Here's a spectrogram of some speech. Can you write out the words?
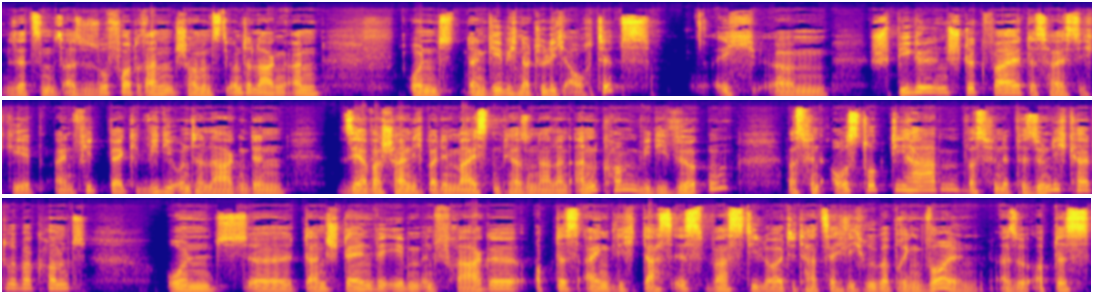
setzen uns also sofort ran, schauen uns die Unterlagen an und dann gebe ich natürlich auch Tipps. Ich ähm, spiegel ein Stück weit, das heißt, ich gebe ein Feedback, wie die Unterlagen denn sehr wahrscheinlich bei den meisten Personalern ankommen, wie die wirken, was für einen Ausdruck die haben, was für eine Persönlichkeit rüberkommt und äh, dann stellen wir eben in Frage, ob das eigentlich das ist, was die Leute tatsächlich rüberbringen wollen. Also ob das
